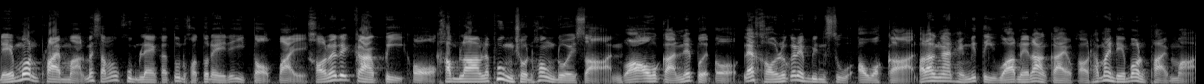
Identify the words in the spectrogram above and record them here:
เดมอนพรายมาดไม่สามารถคุมแรงกระตุ้นของตนเองได้อีกต่อไป เขาได้กางปีกออกคำรามและพุ่งชนห้องโดยสารวาล์วอวกาศได้เปิดออก และเขานั้นก็ได้บินสู่อวกาศ พลังงานแห่งมิติวาร์ปในร่างกายของเขาทำให้เดมอนพรายมาด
